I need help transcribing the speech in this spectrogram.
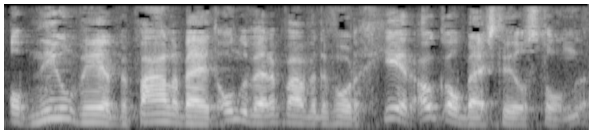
opnieuw weer bepalen bij het onderwerp waar we de vorige keer ook al bij stilstonden.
